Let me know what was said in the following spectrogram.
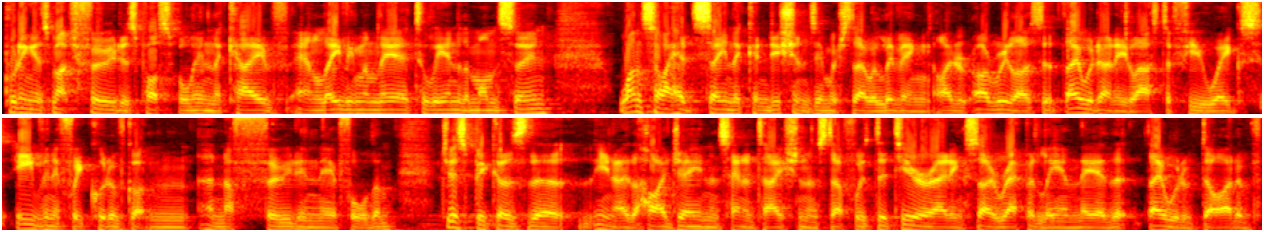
putting as much food as possible in the cave and leaving them there till the end of the monsoon once I had seen the conditions in which they were living, I, I, realised that they would only last a few weeks, even if we could have gotten enough food in there for them, just because the you know the hygiene and sanitation and stuff was deteriorating so rapidly in there that they would have died of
